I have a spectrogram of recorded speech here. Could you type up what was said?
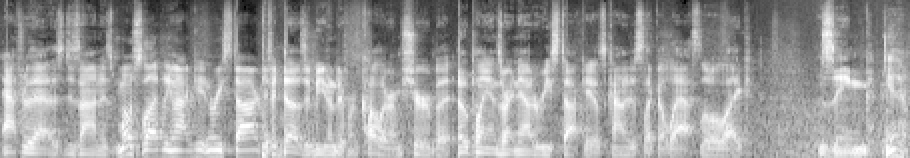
After that, this design is most likely not getting restocked. If it does, it'd be in a different color, I'm sure, but no plans right now to restock it. It's kind of just like a last little like zing. Yeah,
